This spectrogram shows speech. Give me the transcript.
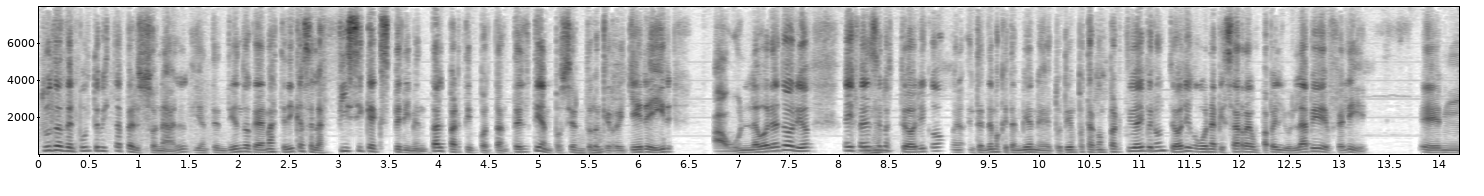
tú desde el punto de vista personal, y entendiendo que además te dedicas a la física experimental, parte importante del tiempo, ¿cierto? Lo que requiere ir a un laboratorio, a diferencia de los teóricos, bueno, entendemos que también eh, tu tiempo está compartido ahí, pero un teórico con una pizarra, un papel y un lápiz, feliz. Em,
